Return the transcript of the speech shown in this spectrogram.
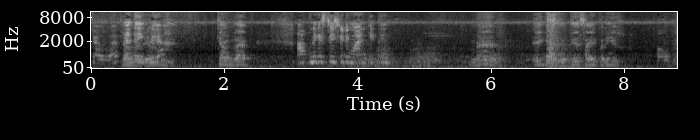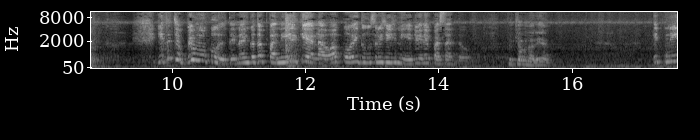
क्या हुआ? क्या, क्या देख रही हो? क्या बन रहा है? आपने किस चीज़ की डिमांड की थी? मैं एक चीज़ देती है शाही पनीर। ये तो जब भी मुँह खोलते ना इनको तो पनीर के अलावा कोई दूसरी चीज़ नहीं है जो इन्हें पसंद हो। तो क्या बना रही है? इतनी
